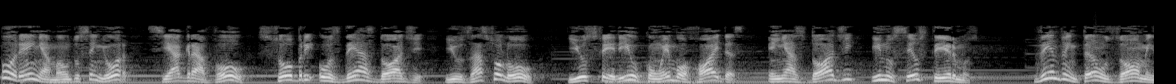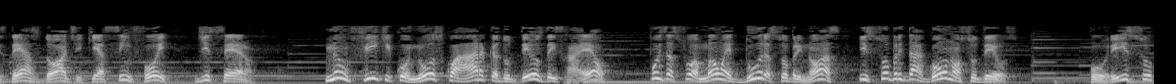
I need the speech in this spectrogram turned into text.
Porém, a mão do Senhor se agravou sobre os de Asdod e os assolou, e os feriu com hemorroidas em Asdod e nos seus termos. Vendo então os homens de Asdod que assim foi, disseram: Não fique conosco a arca do Deus de Israel, pois a sua mão é dura sobre nós e sobre Dagom nosso Deus. Por isso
